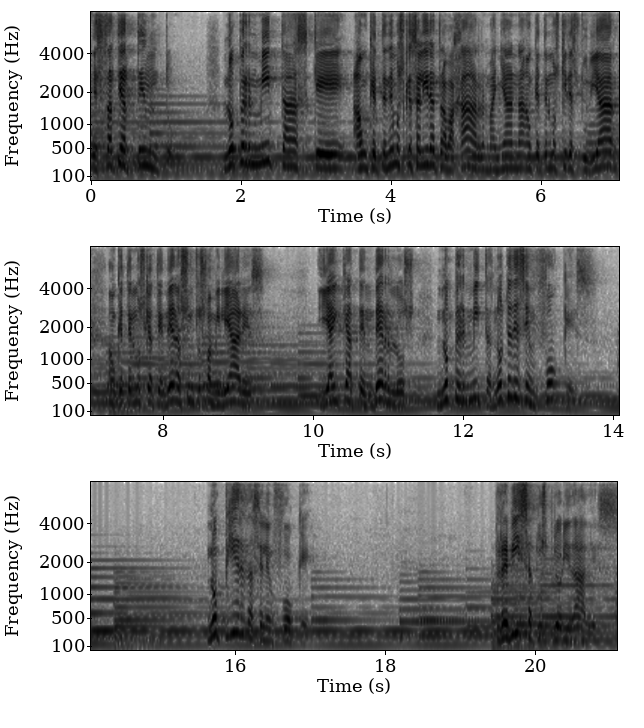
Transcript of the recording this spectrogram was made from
estate atento. No permitas que, aunque tenemos que salir a trabajar mañana, aunque tenemos que ir a estudiar, aunque tenemos que atender asuntos familiares y hay que atenderlos, no permitas, no te desenfoques No pierdas el enfoque. Revisa tus prioridades.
